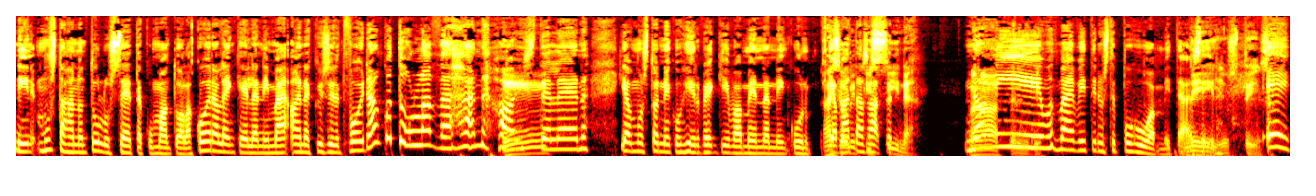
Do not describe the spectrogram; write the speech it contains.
Niin mustahan on tullut se, että kun mä oon tuolla koiralenkeillä, niin mä aina kysyn, että voidaanko tulla vähän haisteleen. Ja musta on niinku hirveän kiva mennä niin kuin... Ai ja se mä ajattelin- sinä. Mä No niin, mutta mä en viittinyt sitten puhua mitään Niin, siinä. justiinsa. Ei,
